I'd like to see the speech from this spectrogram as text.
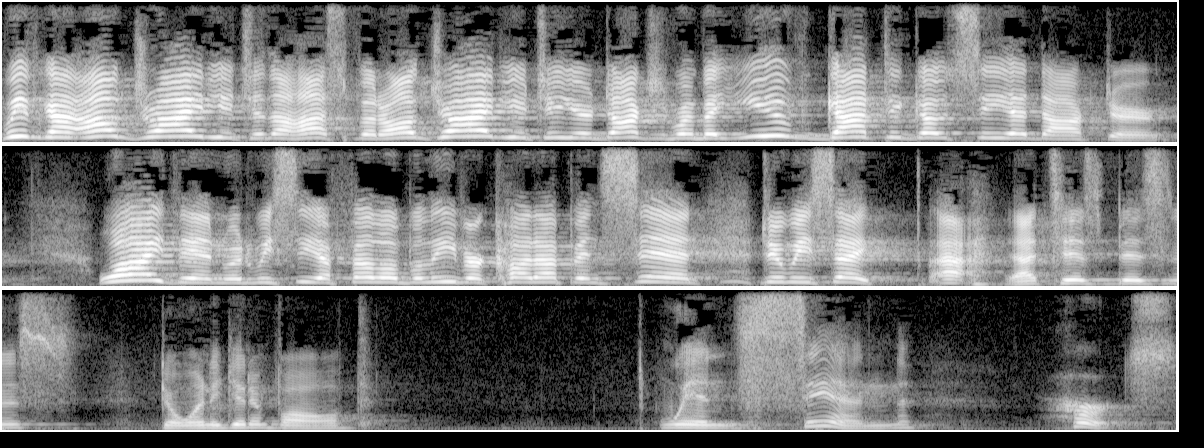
We've got, I'll drive you to the hospital. I'll drive you to your doctor's appointment, but you've got to go see a doctor. Why then would we see a fellow believer caught up in sin? Do we say, ah, that's his business? Don't want to get involved. When sin hurts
